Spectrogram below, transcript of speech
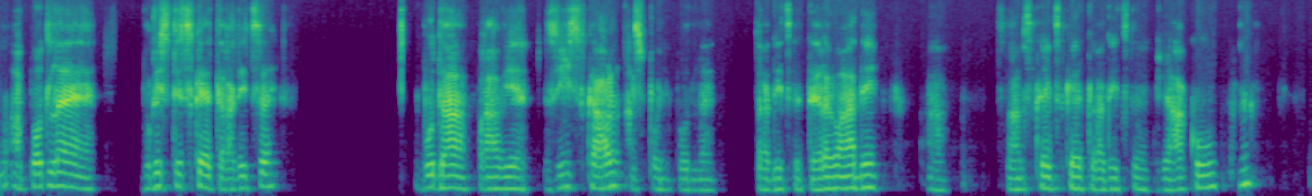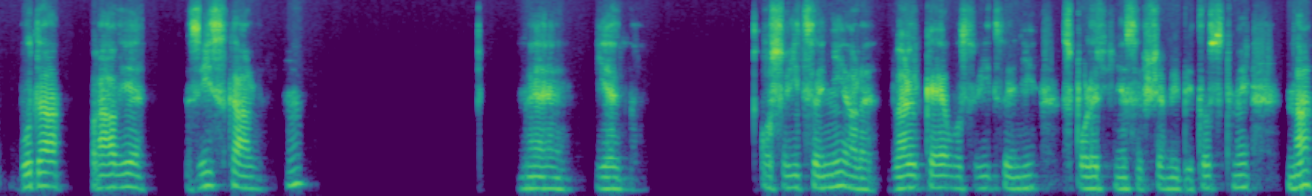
No a podle buddhistické tradice Buddha právě získal, aspoň podle tradice Theravady a sanskritské tradice žáků, hm? Buddha právě získal hm? ne jen osvícení, ale velké osvícení společně se všemi bytostmi na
